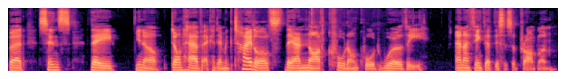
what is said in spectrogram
But since they, you know, don't have academic titles, they are not quote unquote worthy. And I think that this is a problem.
